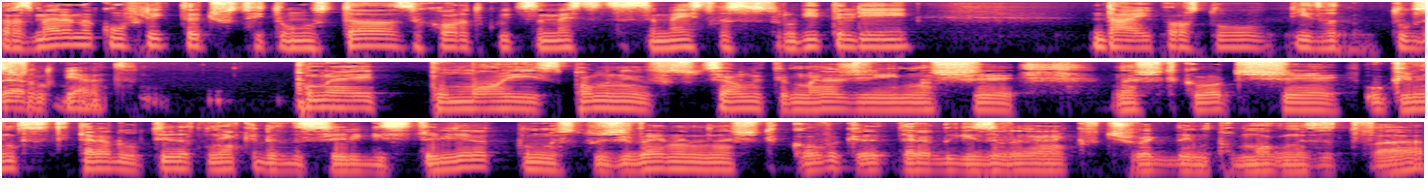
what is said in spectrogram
размера на конфликта, чувствителността за хората, които се местят с семейства, с родители, да, и просто идват тук, защото бягат. Поне по мои спомени в социалните мрежи имаше нещо такова, че украинците трябва да отидат някъде да се регистрират по местоживеене или нещо такова, къде трябва да ги заведе някакъв човек да им помогне за това.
